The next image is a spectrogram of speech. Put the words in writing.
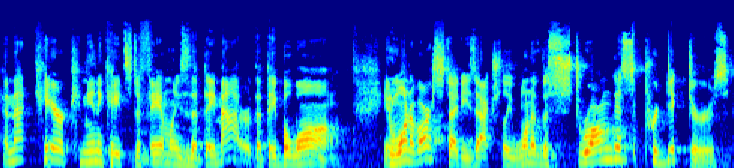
And that care communicates to families that they matter, that they belong. In one of our studies, actually, one of the strongest predictors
